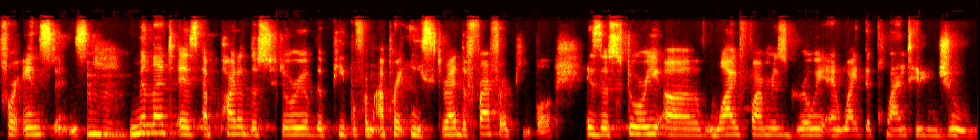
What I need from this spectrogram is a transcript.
for instance, mm-hmm. millet is a part of the story of the people from Upper East, right? The Frafra people is the story of why farmers grow it and why they plant it in June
